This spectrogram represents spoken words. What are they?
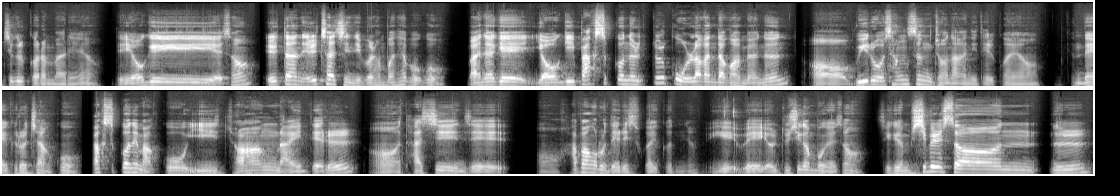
찍을 거란 말이에요. 근데 여기에서 일단 1차 진입을 한번 해 보고 만약에 여기 박스권을 뚫고 올라간다고 하면은 어 위로 상승 전환이 될 거예요. 근데 그렇지 않고 박스권에 맞고 이 저항 라인대를 어 다시 인제 어 하방으로 내릴 수가 있거든요. 이게 왜 12 시간 봉에서 지금 11선을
